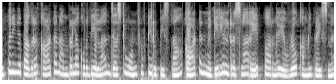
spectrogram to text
இப்போ நீங்கள் பார்க்குற காட்டன் அம்ப்ரலா குருதி எல்லாம் ஜஸ்ட் ஒன் ஃபிஃப்டி ருபீஸ் தான். காட்டன் மெட்டீரியல் ட்ரெஸ்லாம் ரேட் பாருங்க எவ்வளோ கம்மி ப்ரைஸ்னு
